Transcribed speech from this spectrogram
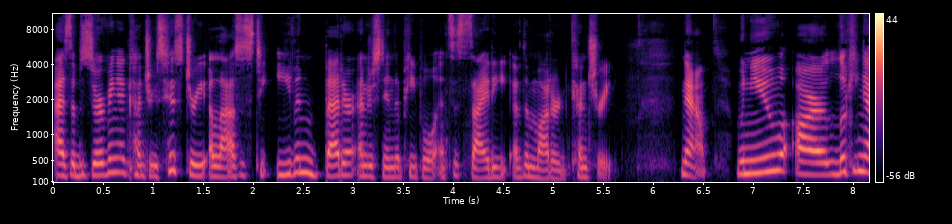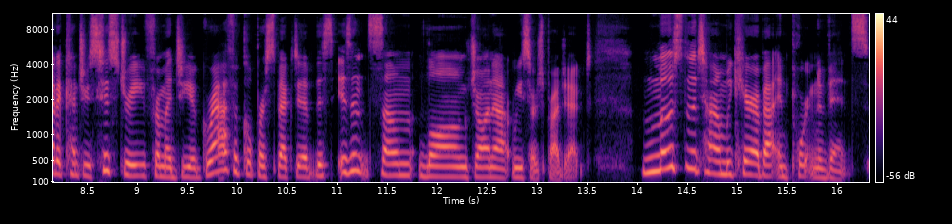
as observing a country's history allows us to even better understand the people and society of the modern country. Now, when you are looking at a country's history from a geographical perspective, this isn't some long, drawn out research project. Most of the time, we care about important events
